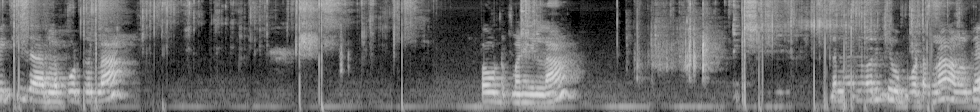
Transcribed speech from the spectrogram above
மிக்ஸி ஜாரில் போட்டுடலாம். பவுட்ரு பண்ணிடலாம். இந்த மாதிரி நொறுக்கி போட்டோம்னா நம்மளுக்கு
